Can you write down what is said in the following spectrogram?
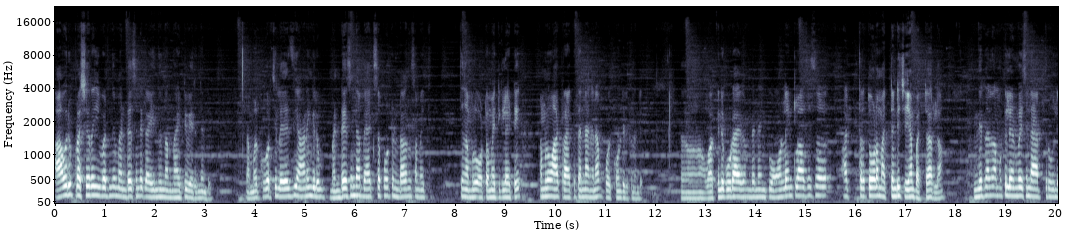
ആ ഒരു പ്രഷർ ഇവിടുന്ന് മെൻഡേഴ്സിന്റെ കയ്യിൽ നിന്ന് നന്നായിട്ട് വരുന്നുണ്ട്. നമ്മൾക്ക് കുറച്ച് ലേസി ആണെങ്കിലും മെൻഡേഴ്സിന്റെ ആ ബാക്ക് സപ്പോർട്ട് ഉണ്ടാകുന്ന സമയത്ത് നമ്മൾ ഓട്ടോമാറ്റിക്കലായിട്ട് നമ്മൾ ആ ട്രാക്ക് തന്നെ അങ്ങനെ പോയിക്കൊണ്ടിരിക്കുന്നുണ്ട്. വർക്കിന്റെ കൂടെ ആയതുകൊണ്ട് തന്നെ എനിക്ക് ഓൺലൈൻ ക്ലാസ്സസ് അത്രത്തോളം അറ്റൻഡ് ചെയ്യാൻ പറ്റാറില്ല. എന്നിരുന്നാലും നമുക്ക് ലേൺ വൈസിന്റെ ആപ്പ് ത്രൂവിൽ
